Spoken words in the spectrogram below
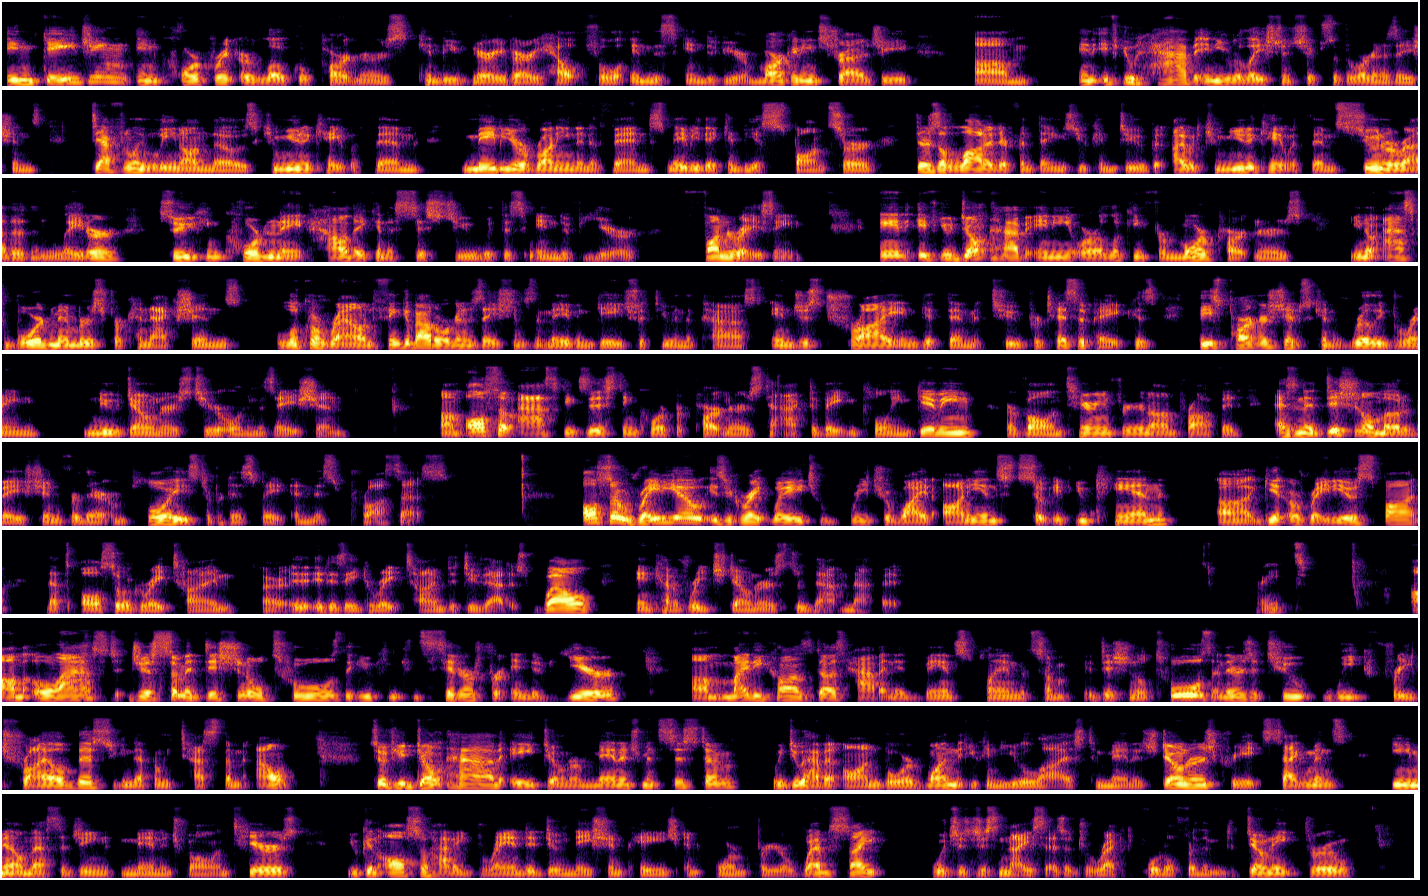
engaging in corporate or local partners can be very, very helpful in this end of year marketing strategy. Um, and if you have any relationships with organizations, definitely lean on those, communicate with them, maybe you're running an event. Maybe they can be a sponsor. There's a lot of different things you can do but i would communicate with them sooner rather than later so you can coordinate how they can assist you with this end of year fundraising. And if you don't have any or are looking for more partners you know ask board members for connections look around think about organizations that may have engaged with you in the past and just try and get them to participate because these partnerships can really bring new donors to your organization. Um, also, ask existing corporate partners to activate employee giving or volunteering for your nonprofit as an additional motivation for their employees to participate in this process. Also, radio is a great way to reach a wide audience. So if you can uh, get a radio spot, that's also a great time. Or it is a great time to do that as well and kind of reach donors through that method. Right. Um, last, just some additional tools that you can consider for end of year. Um, Mightycause does have an advanced plan with some additional tools, and there's a two week free trial of this. You can definitely test them out. So if you don't have a donor management system, we do have an onboard one that you can utilize to manage donors, create segments, email messaging, manage volunteers. You can also have a branded donation page and form for your website, which is just nice as a direct portal for them to donate through.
